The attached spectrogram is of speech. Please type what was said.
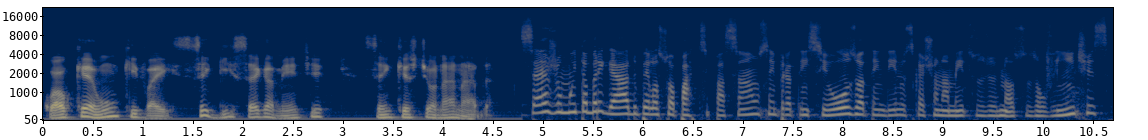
Qualquer um que vai seguir cegamente sem questionar nada. Sérgio, muito obrigado pela sua participação, sempre atencioso, atendendo os questionamentos dos nossos ouvintes.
